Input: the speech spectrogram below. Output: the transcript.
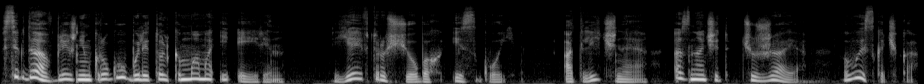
Всегда в ближнем кругу были только мама и Эйрин — я и в трущобах изгой. Отличная, а значит, чужая, выскочка.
